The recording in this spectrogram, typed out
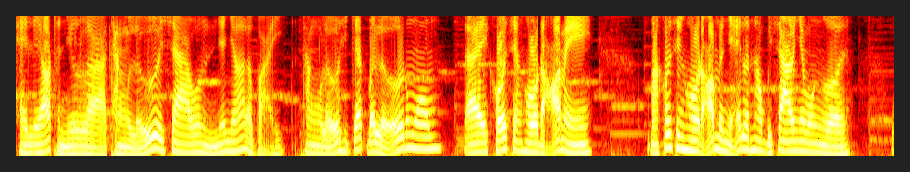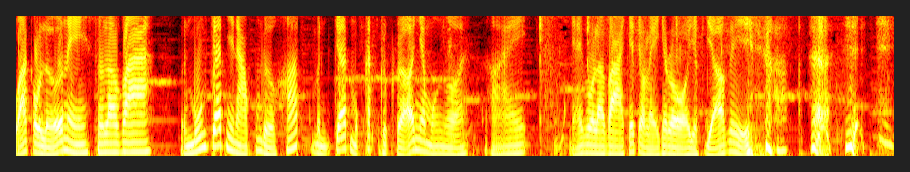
Helios hình như là thằng lửa hay sao mình nhớ nhớ là vậy. Thằng lửa thì chết bởi lửa đúng không? Đây, khối san hô đỏ nè. Mà khối san hô đỏ mình nhảy lên không bị sao nha mọi người. Quả cầu lửa nè, solava. Mình muốn chết như nào cũng được hết. Mình chết một cách rực rỡ nha mọi người. Đấy, nhảy vô lava chết cho lẹ cho rồi, giật dở cái gì.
